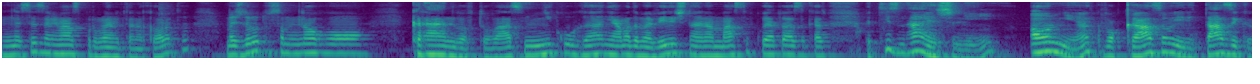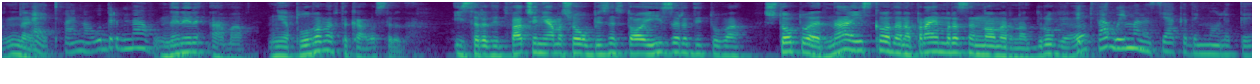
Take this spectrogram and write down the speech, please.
Не се занимавам с проблемите на хората. Между другото съм много краен в това. Аз никога няма да ме видиш на една маса, в която аз да кажа, бе, ти знаеш ли, ония, какво казал или тази... как-» Не. Е, това е много дребнаво. Не, не, не, ама ние плуваме в такава среда. И заради това, че няма шоу бизнес, то е и заради това. Защото една е искала да направи мръсен номер на друга. Е, това го има навсякъде, моля те.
